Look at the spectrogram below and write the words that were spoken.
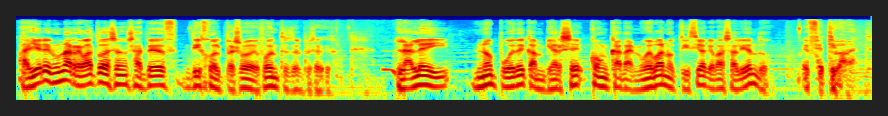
Ayer en un arrebato de sensatez dijo el PSOE, fuentes del PSOE, la ley no puede cambiarse con cada nueva noticia que va saliendo. Efectivamente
